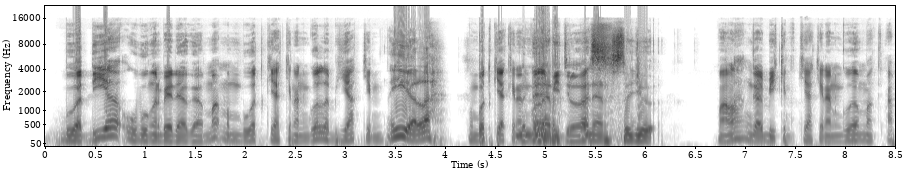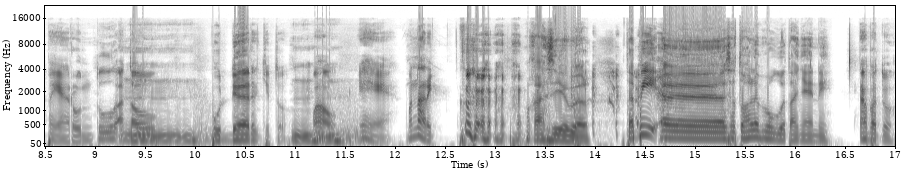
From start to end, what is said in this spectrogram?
buat dia hubungan beda agama membuat keyakinan gue lebih yakin, iyalah. membuat keyakinan gue lebih jelas. bener, setuju. Malah nggak bikin keyakinan gue mak- apa ya runtuh atau Mm, pudar gitu. Mm, Wow, mm. ya ya, menarik. Makasih ya Bal. Tapi eh satu hal yang mau gue tanya nih. Apa tuh?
